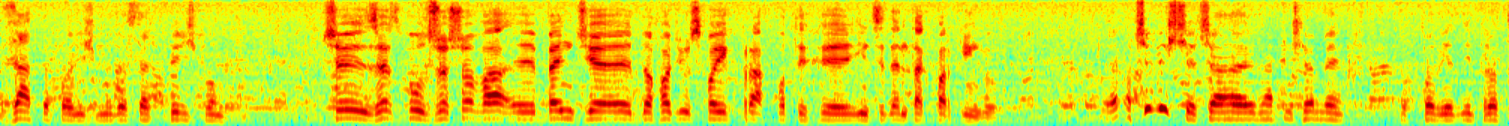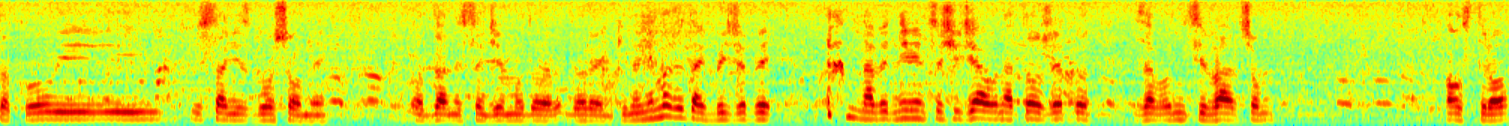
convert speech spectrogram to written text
za to powinniśmy dostać 5 punktów. Czy zespół z Rzeszowa y, będzie dochodził swoich praw po tych y, incydentach parkingu? Oczywiście, trzeba, napiszemy odpowiedni protokół i zostanie zgłoszony, oddany sędziemu do, do ręki. No nie może tak być, żeby nawet nie wiem co się działo na torze, bo zawodnicy walczą ostro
